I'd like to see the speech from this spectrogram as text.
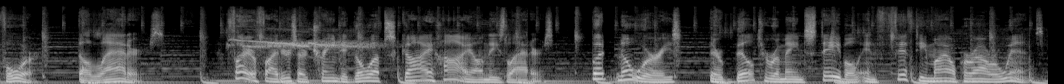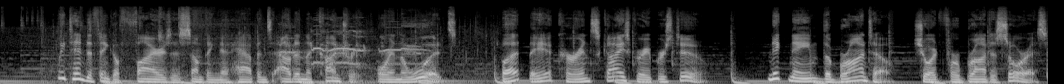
4. The ladders. Firefighters are trained to go up sky high on these ladders. But no worries, they're built to remain stable in 50 mile per hour winds. We tend to think of fires as something that happens out in the country or in the woods, but they occur in skyscrapers too. Nicknamed the Bronto, short for Brontosaurus,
